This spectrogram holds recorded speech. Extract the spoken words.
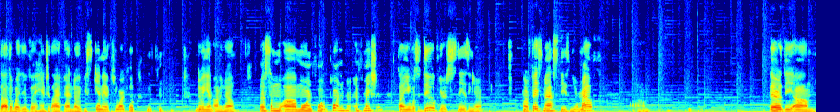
the other way. They hand to the iPad, no, you'll be scanning a QR code, doing it on your own. There's some uh, more important information telling you what to do if you're sneezing your or face mask, sneezing your mouth. Um, there are the um,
